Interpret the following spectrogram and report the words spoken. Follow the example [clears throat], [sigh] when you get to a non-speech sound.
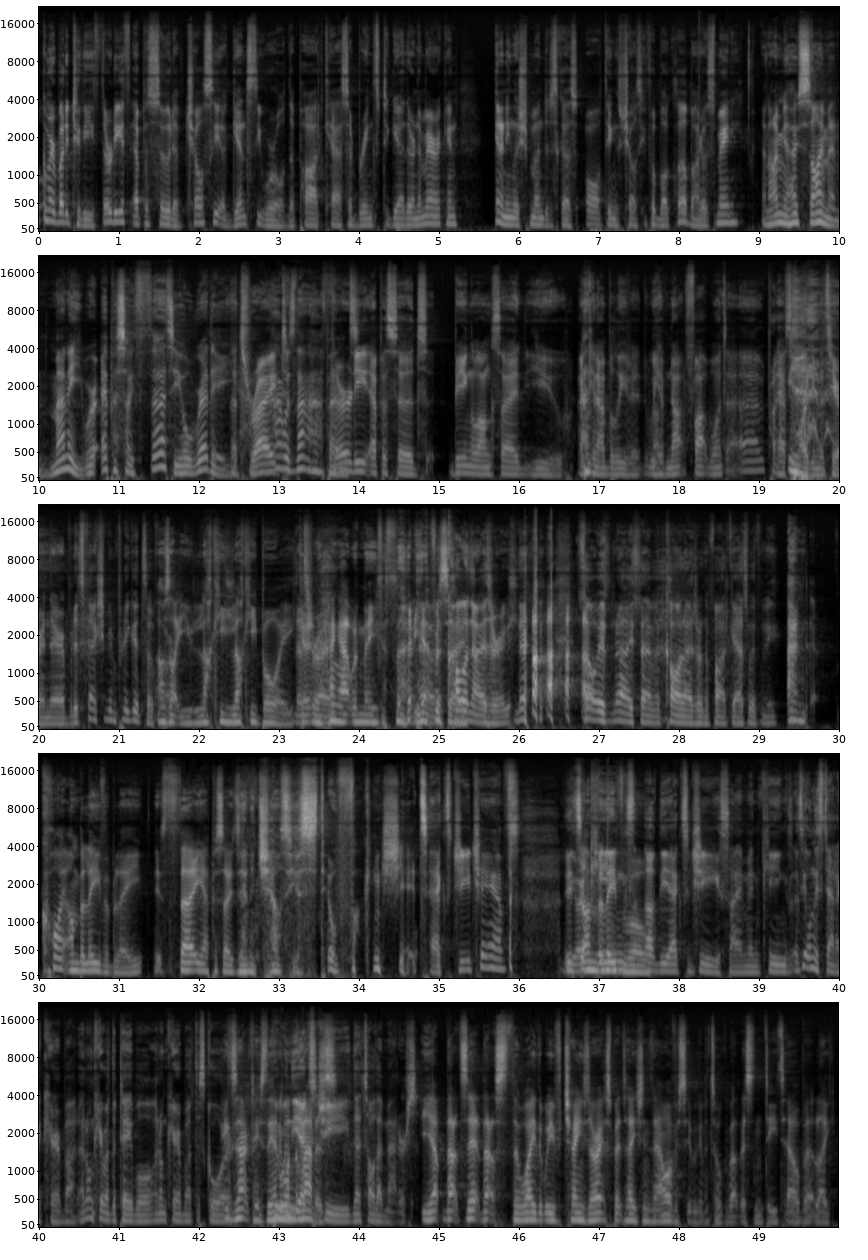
Welcome, everybody, to the 30th episode of Chelsea Against the World, the podcast that brings together an American and an Englishman to discuss all things Chelsea Football Club. I'm host Manny. And I'm your host, Simon. Manny, we're at episode 30 already. That's right. How has that happened? 30 episodes being alongside you. I cannot believe it. We have not fought once. Uh, we probably have [laughs] some arguments here and there, but it's actually been pretty good so far. I was like, you lucky, lucky boy. That's Go right. Hang out with me for 30 know, episodes. Colonizer. [laughs] [laughs] it's always nice to have a colonizer on the podcast with me. And quite unbelievably, it's 30 episodes in and Chelsea is still [laughs] fucking shit. XG champs. [laughs] It's are unbelievable. Kings of the XG, Simon. Kings. That's the only stat I care about. I don't care about the table. I don't care about the score. Exactly. It's the only one the that matters. XG. That's all that matters. Yep, that's it. That's the way that we've changed our expectations now. Obviously, we're going to talk about this in detail, but like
